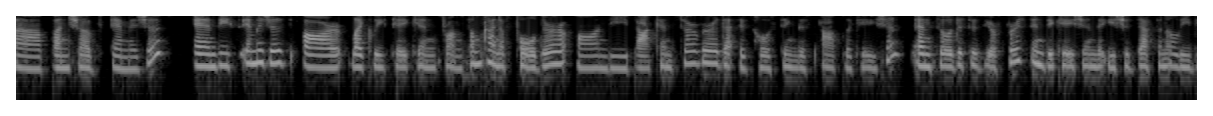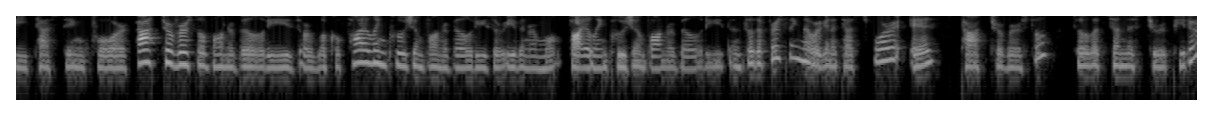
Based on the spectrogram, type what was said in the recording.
a bunch of images. And these images are likely taken from some kind of folder on the backend server that is hosting this application. And so this is your first indication that you should definitely be testing for path traversal vulnerabilities or local file inclusion vulnerabilities or even remote file inclusion vulnerabilities. And so the first thing that we're going to test for is path traversal. So let's send this to repeater.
